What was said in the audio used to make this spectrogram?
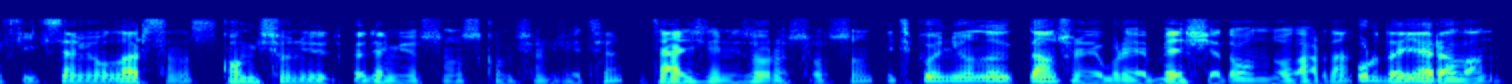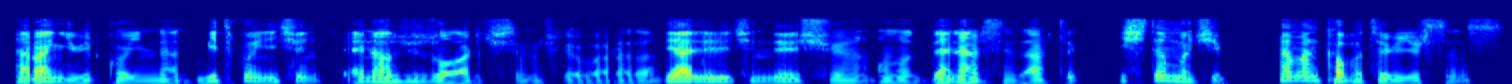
FTX'ten yollarsanız komisyon ödemiyorsunuz komisyon ücreti. Tercihleriniz orası olsun. Bitcoin yolladıktan sonra buraya 5 ya da 10 dolardan burada yer alan herhangi bir coin'den. Bitcoin için en az 100 dolar işlem açılıyor bu arada. Diğerleri için değişiyor. Onu denersiniz artık. İşlem açıp hemen kapatabilirsiniz.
